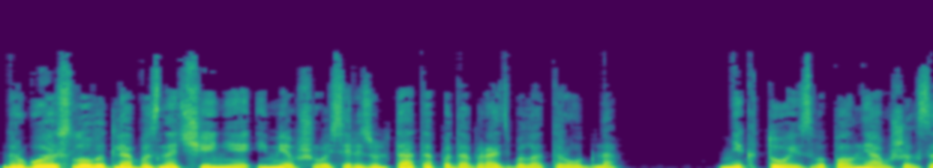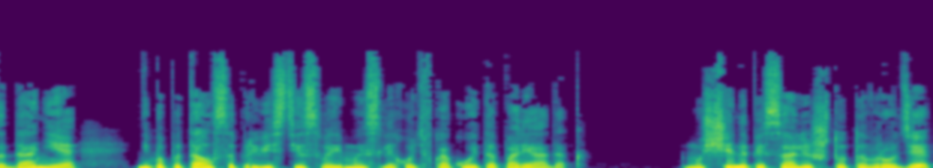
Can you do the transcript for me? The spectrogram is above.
Другое слово для обозначения имевшегося результата подобрать было трудно. Никто из выполнявших задание не попытался привести свои мысли хоть в какой-то порядок. Мужчины писали что-то вроде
